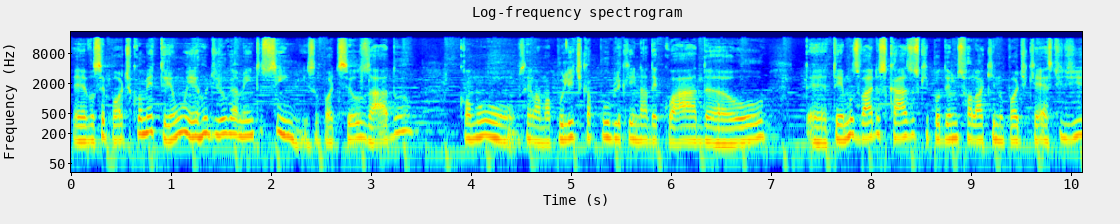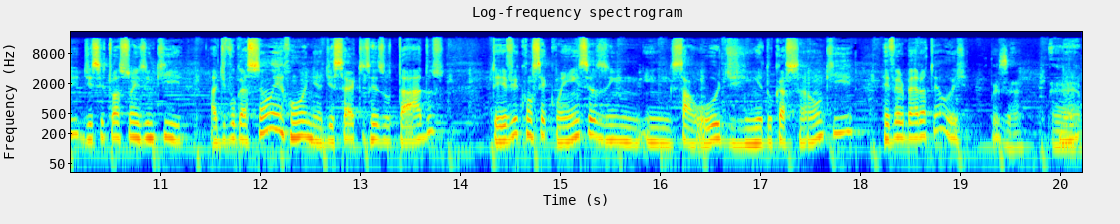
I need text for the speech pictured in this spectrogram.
eh, você pode cometer um erro de julgamento sim. Isso pode ser usado como, sei lá, uma política pública inadequada ou eh, temos vários casos que podemos falar aqui no podcast de, de situações em que a divulgação errônea de certos resultados teve consequências em, em saúde, em educação que reverberam até hoje. Pois é, é,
